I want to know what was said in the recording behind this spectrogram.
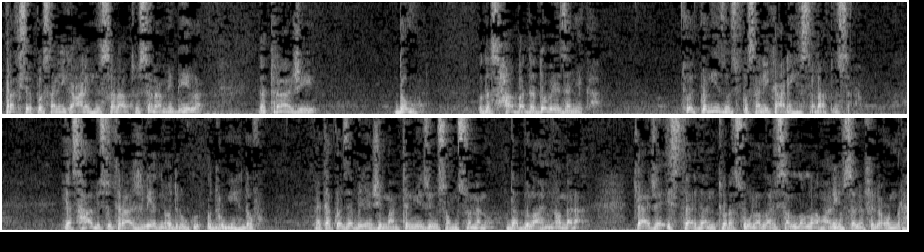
prakse poslanika alaihi salatu salam je bila da traži dovu od ashaba, da dove za njega. To je poniznost poslanika alaihi salatu salam. I ashabi su tražili jedni od, drugu, od drugih dovu. Pa je tako zabilježi imam Tirmizi u svom sunanu da Abdullah ibn Omara kaže istadantu Rasulallah sallallahu alaihi wa sallam fil umra.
